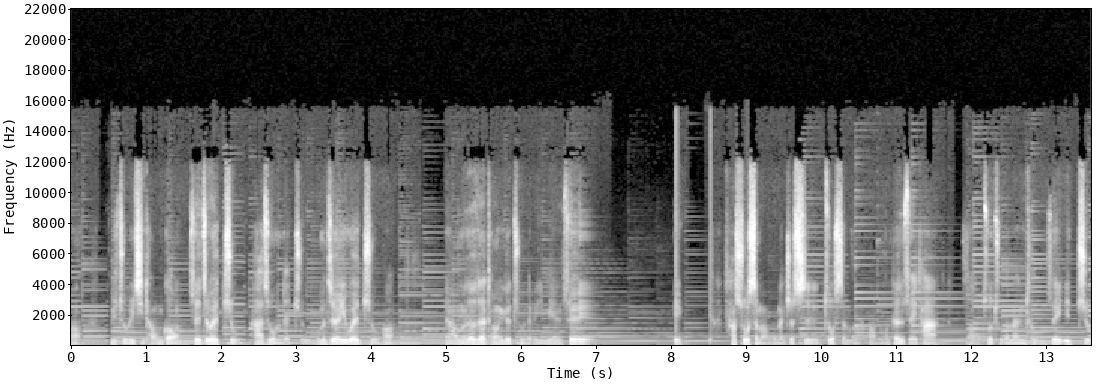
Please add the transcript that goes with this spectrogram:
啊，与主一起同工。所以这位主他是我们的主，我们只有一位主哈，啊，我们都在同一个主的里面，所以他说什么，我们就是做什么啊，我们跟随他啊，做主的门徒，所以一主。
